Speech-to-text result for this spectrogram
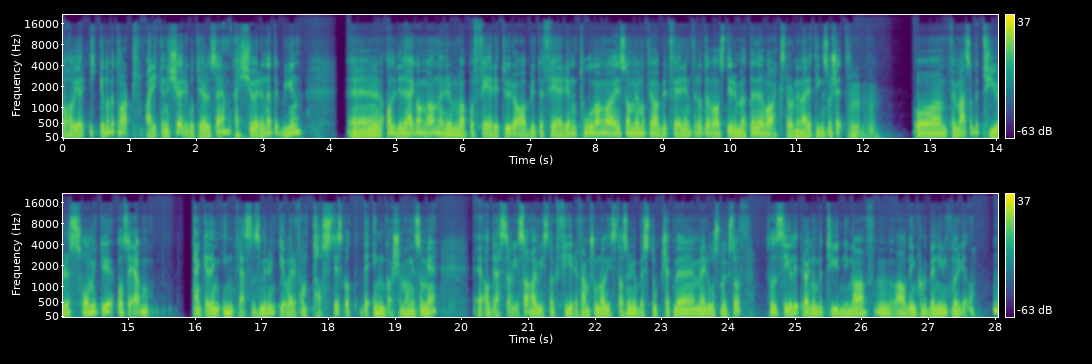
Og vi har ikke noe betalt. Jeg har ikke noe kjøregodtgjørelse. Jeg kjører ned til byen. Eh, alle de her gangene, eller om vi var på ferietur og avbryter ferien To ganger i sommer måtte vi avbryte ferien for at det var styremøte. Det var ekstraordinære ting som skjedde. Og for meg så betyr det så mye. Og så jeg tenker den interessen som er rundt, det er jo bare fantastisk. Og det engasjementet som er. Eh, Adresseavisa har visstnok fire-fem journalister som jobber stort sett med, med Rosenborg-stoff. Så det sier jo litt grann om betydninga av, av den klubben i Midt-Norge. da.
